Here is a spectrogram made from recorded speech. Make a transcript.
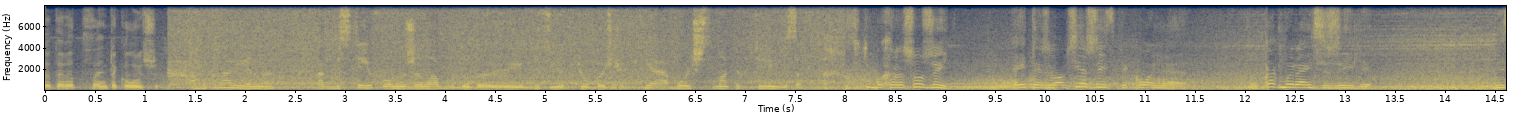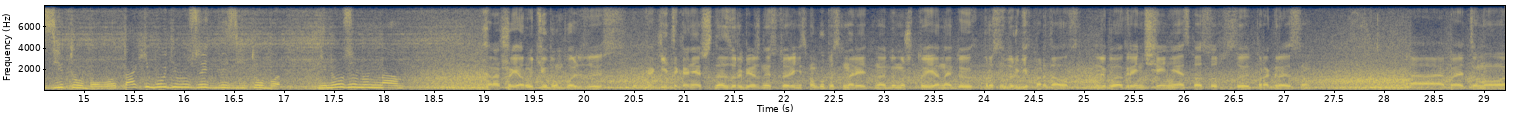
это вот станет только лучше. Обыкновенно. Как без телефона жила, буду да и без Ютуба жить. Я больше смотрю телевизор. С Ютуба хорошо жить. Это же вообще жизнь прикольная. Ну, как мы раньше жили. Без Ютуба. Вот так и будем жить без Ютуба. Не нужен он нам. Хорошо, я Рутюбом пользуюсь. Какие-то, конечно, зарубежные истории не смогу посмотреть, но я думаю, что я найду их просто в других порталах. Любое ограничение способствует прогрессу. А, Поэтому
